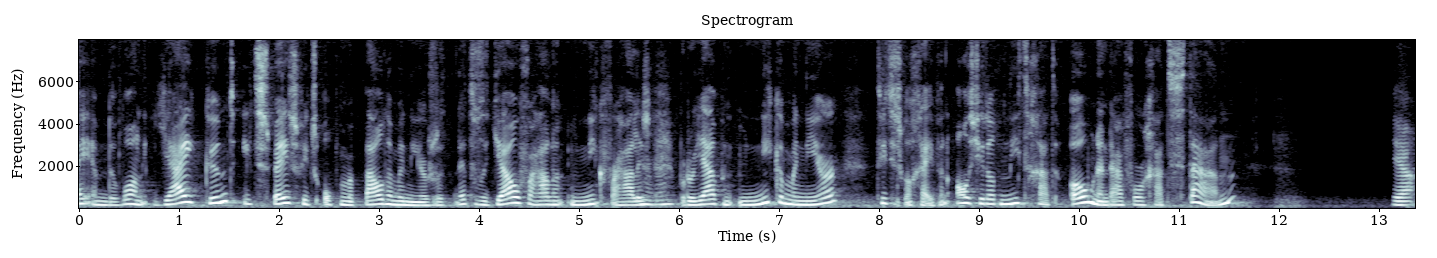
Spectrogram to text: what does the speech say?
I am the one. Jij kunt iets specifieks op een bepaalde manier. Zodat, net als dat jouw verhaal een uniek verhaal is. Waardoor jij op een unieke manier titels kan geven. En als je dat niet gaat ownen en daarvoor gaat staan... ja.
